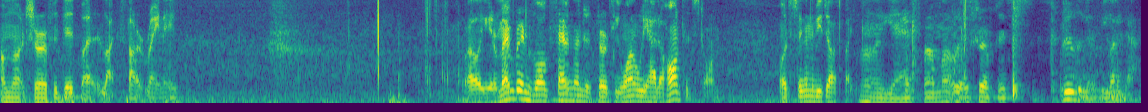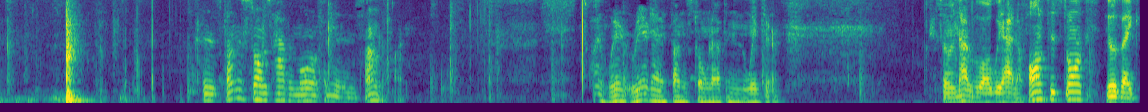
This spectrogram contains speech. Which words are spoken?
I'm not sure if it did, but it like started raining. Well, you remember in vlog 731 we had a haunted storm. Well, it's going to be just like, oh yes, but I'm not really sure if it's really to be like that. Because thunderstorms happen more often in the summertime. It's quite rare, rare that a thunderstorm happen in the winter. So in that vlog, we had a haunted storm. It was like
